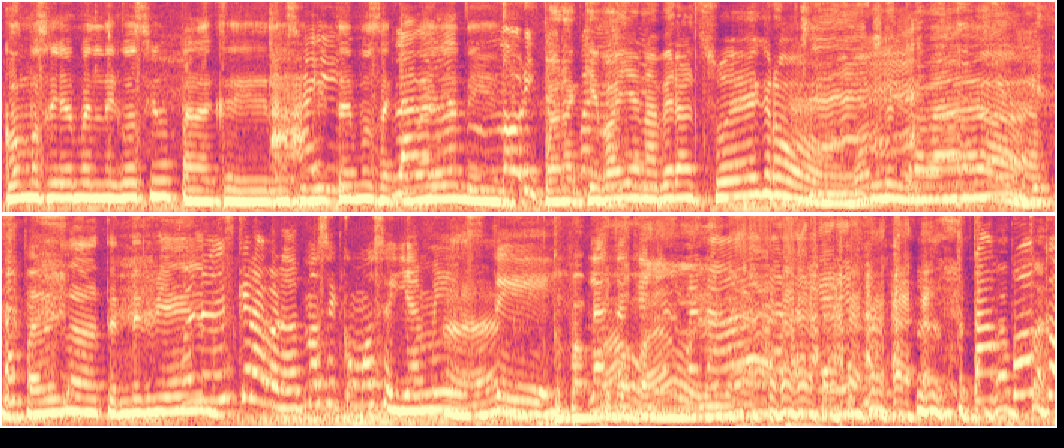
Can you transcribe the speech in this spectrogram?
¿Cómo se llama el negocio? Para que los Ay, invitemos a que vayan y no, ahorita Para no que vayan hacer. a ver al suegro. ¿Dónde trabaja? Ah, para irlo a atender bien. Bueno, es que la verdad no sé cómo se llame Ah, este tu papá. la taquería. papá, Bueno, la taquería. Tampoco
